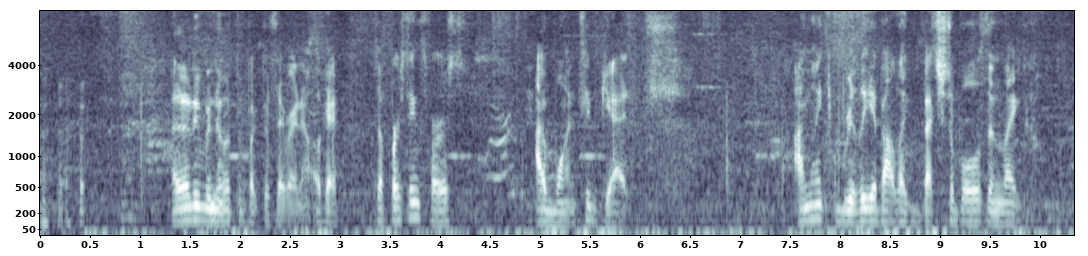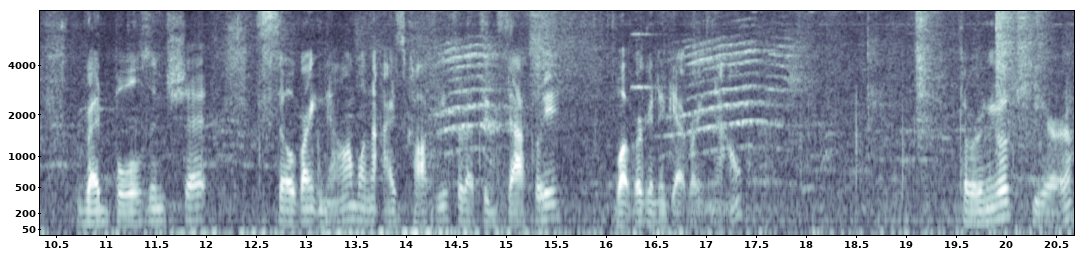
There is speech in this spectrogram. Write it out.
I don't even know what the fuck to say right now. Okay, so first things first, I want to get. I'm like really about like vegetables and like Red Bulls and shit. So right now I want an iced coffee, so that's exactly what we're gonna get right now. So we're gonna go here.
